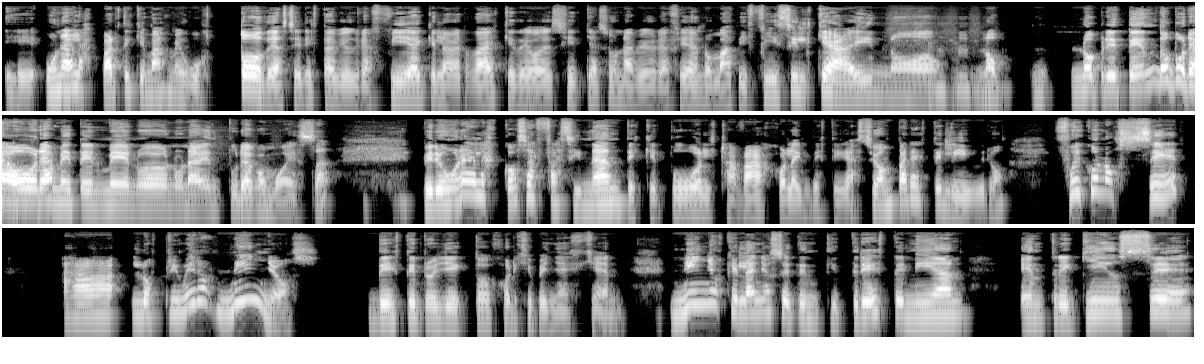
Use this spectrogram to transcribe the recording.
eh, una de las partes que más me gustó de hacer esta biografía, que la verdad es que debo decir que hacer una biografía es lo más difícil que hay, no, no, no pretendo por ahora meterme de nuevo en una aventura como esa, pero una de las cosas fascinantes que tuvo el trabajo, la investigación para este libro, fue conocer a los primeros niños de este proyecto de Jorge Peñajén. Niños que el año 73 tenían entre 15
